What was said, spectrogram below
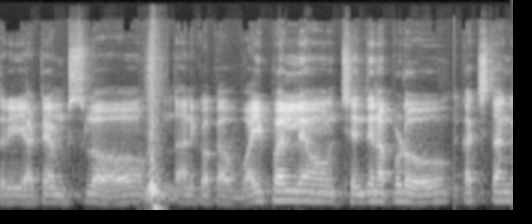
త్రీ అటెంప్ట్స్లో దానికి ఒక వైఫల్యం చెందినప్పుడు ఖచ్చితంగా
